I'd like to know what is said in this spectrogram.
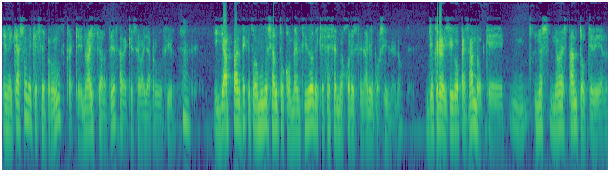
en el caso de que se produzca, que no hay certeza de que se vaya a producir. Hmm. Y ya parece que todo el mundo se ha autoconvencido de que ese es el mejor escenario posible, ¿no? yo creo y sigo pensando que no es, no es tanto que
